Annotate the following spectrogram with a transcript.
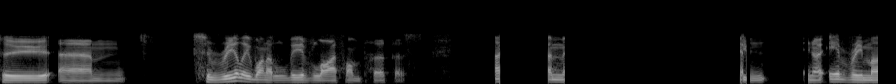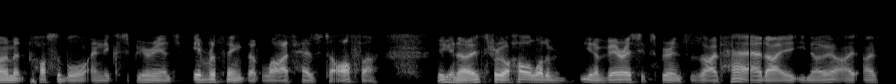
to um, to really want to live life on purpose. I you know, every moment possible and experience everything that life has to offer. You know, through a whole lot of you know various experiences I've had, I you know I, I've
